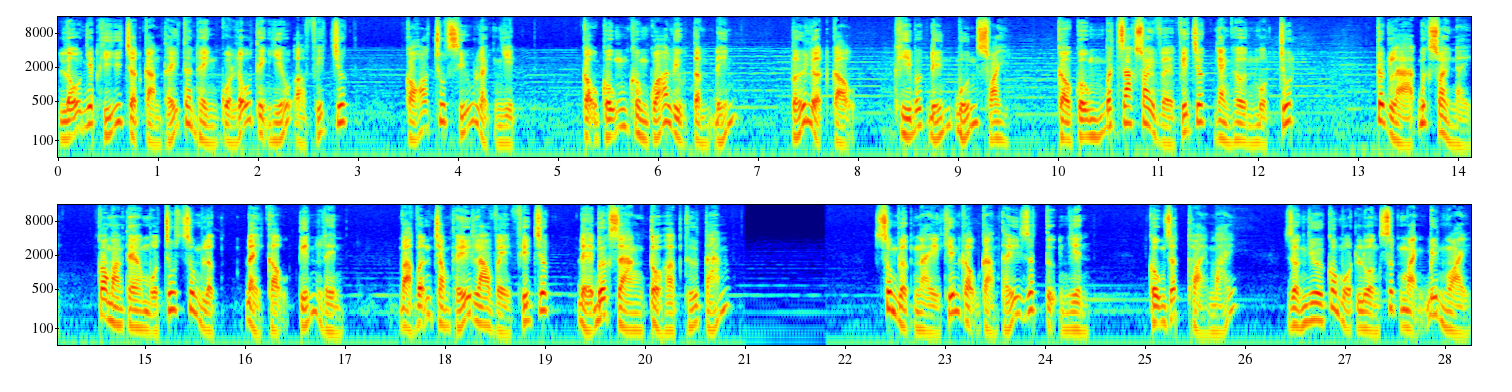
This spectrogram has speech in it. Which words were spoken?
Lỗ nhất khí chợt cảm thấy thân hình của Lỗ Thịnh Hiếu ở phía trước. Có chút xíu lệch nhịp Cậu cũng không quá lưu tâm đến Tới lượt cậu Khi bước đến bốn xoay Cậu cũng bất giác xoay về phía trước nhanh hơn một chút Tức là bước xoay này có mang theo một chút xung lực đẩy cậu tiến lên và vẫn trong thế lao về phía trước để bước sang tổ hợp thứ 8. Xung lực này khiến cậu cảm thấy rất tự nhiên, cũng rất thoải mái, dường như có một luồng sức mạnh bên ngoài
